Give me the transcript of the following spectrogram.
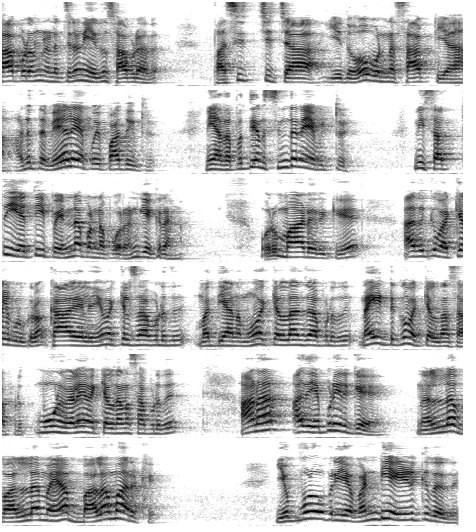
சாப்பிடணும்னு நினச்சினா நீ எதுவும் சாப்பிடாத. பசிச்சிச்சா? ஏதோ ஒன்றை சாப்பிட்டியா? அடுத்த வேலையை போய் பார்த்துக்கிட்டு நீ அதை பற்றியான சிந்தனையை விட்டுரு. நீ சத்து ஏற்றி இப்போ என்ன பண்ண போகிறன்னு கேட்குறாங்க ஒரு மாடு இருக்குது அதுக்கு வைக்கல் கொடுக்குறோம். காலையிலையும் வைக்கல் சாப்பிடுது. மத்தியானமும் வைக்கல் தான் சாப்பிடுது. நைட்டுக்கும் வைக்கல் தான் சாப்பிடுது. மூணு வேலையும் வைக்கல் தானே சாப்பிடுது. ஆனால் அது எப்படி இருக்குது நல்ல வல்லமையாக பலமாக இருக்குது எவ்வளோ பெரிய வண்டியை இழுக்குது அது.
